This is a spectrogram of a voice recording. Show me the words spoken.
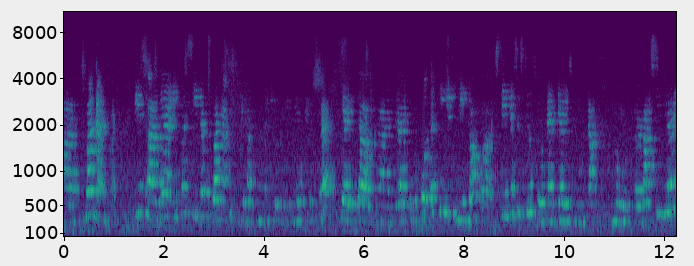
uh, gun part is uh, there you can see the uh, you, have used here. Here is the, uh, the whole the thing is made of uh, stainless steel so that there is no no uh, rusting here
